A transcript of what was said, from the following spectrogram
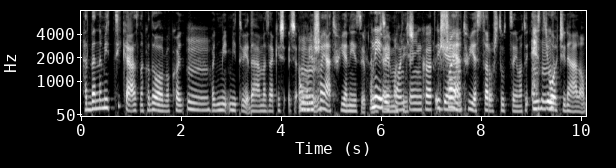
Hát bennem így cikáznak a dolgok, hogy, mm. hogy mi, mit védelmezek, és, és amúgy mm. a saját hülye nézőpontjaimat a nézőpontjainkat, is. igen. A saját hülye szaros cuccaimat, hogy ezt mm-hmm. jól csinálom,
